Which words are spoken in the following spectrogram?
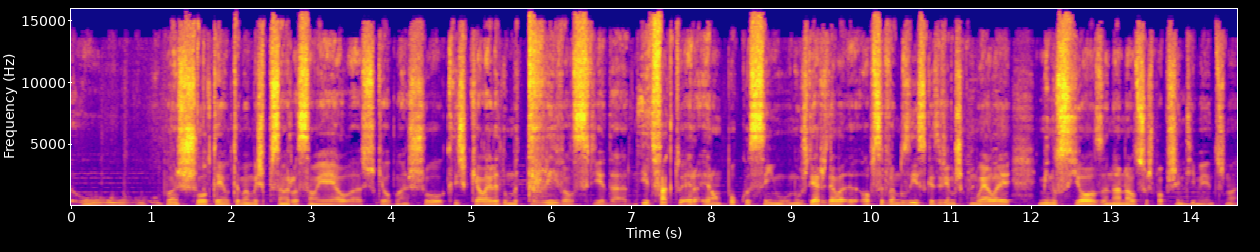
o, o, o Blanchot tem também uma expressão em relação a ela, acho que é o Blanchot, que diz que ela era de uma terrível seriedade. E de facto era, era um pouco assim. Nos diários dela eh, observamos isso, quer dizer, vemos como ela é minuciosa na análise dos seus próprios sentimentos, é?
